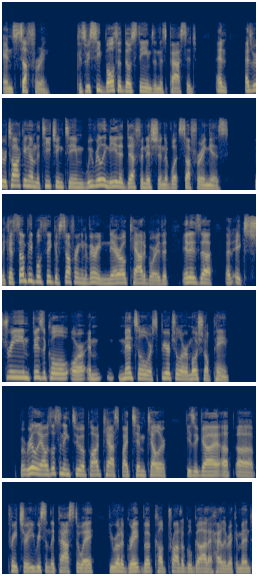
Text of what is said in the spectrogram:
and Suffering because we see both of those themes in this passage. And as we were talking on the teaching team, we really need a definition of what suffering is. Because some people think of suffering in a very narrow category, that it is a, an extreme physical or mental or spiritual or emotional pain. But really, I was listening to a podcast by Tim Keller. He's a guy, a, a uh, preacher. He recently passed away. He wrote a great book called Prodigal God. I highly recommend.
